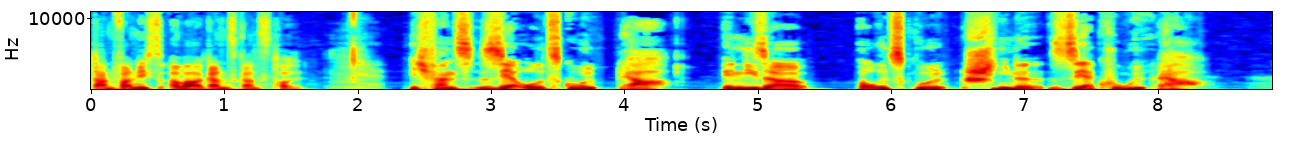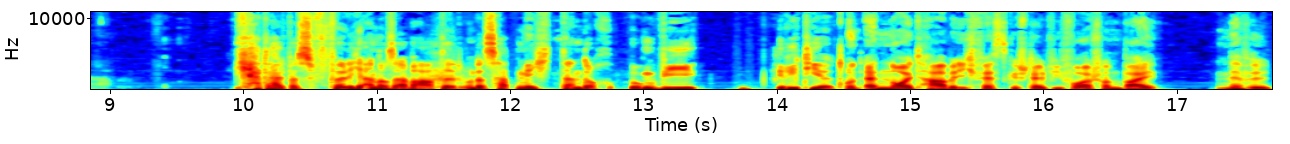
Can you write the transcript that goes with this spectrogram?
dann fand ich es aber ganz, ganz toll. Ich fand's sehr oldschool, Ja, in dieser Oldschool-Schiene sehr cool. ja. Ich hatte halt was völlig anderes erwartet und das hat mich dann doch irgendwie irritiert. Und erneut habe ich festgestellt, wie vorher schon bei Neville,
